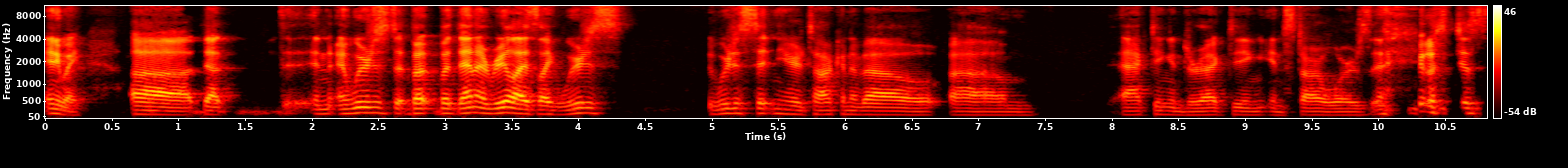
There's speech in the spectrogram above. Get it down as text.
Anyway, uh, that and and we're just, but but then I realized like we're just we're just sitting here talking about um, acting and directing in Star Wars. And it was just,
